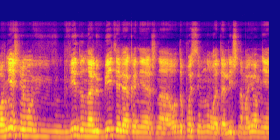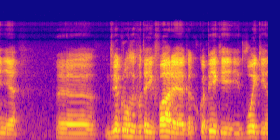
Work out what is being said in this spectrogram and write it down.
по внешнему виду на любителя, конечно, вот допустим, ну это лично мое мнение, э, две круглых вот этих фары, как у копейки и двойки,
